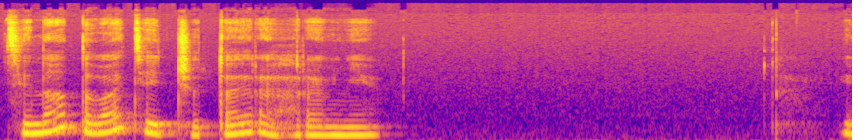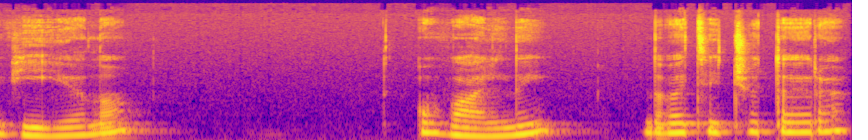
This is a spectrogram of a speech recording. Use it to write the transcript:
Ціна 24 гривні. Віяло. Овальний 24.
